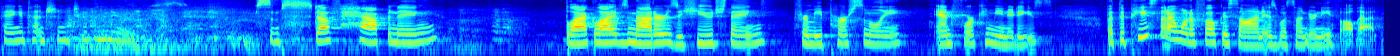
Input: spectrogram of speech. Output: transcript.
paying attention to the news. Some stuff happening. Black Lives Matter is a huge thing for me personally and for communities. But the piece that I want to focus on is what's underneath all that.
